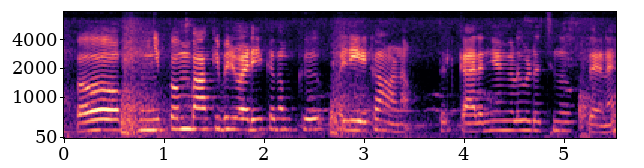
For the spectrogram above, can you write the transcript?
അപ്പോൾ ഇനിയിപ്പം ബാക്കി പരിപാടിയൊക്കെ നമുക്ക് വഴിയെ കാണാം. തൽക്കാലം ഞങ്ങൾ ഇവിടെ വെച്ച് നിർത്തണേ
